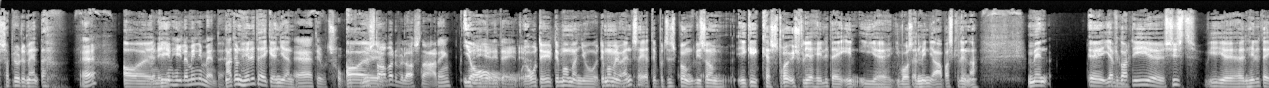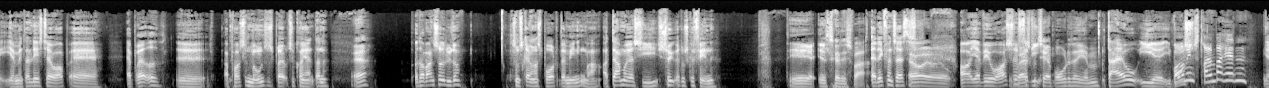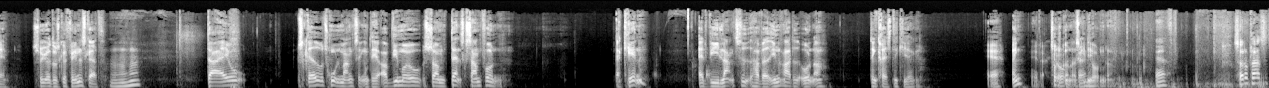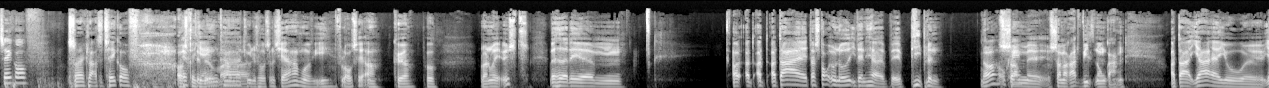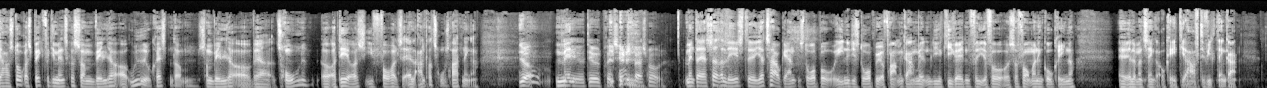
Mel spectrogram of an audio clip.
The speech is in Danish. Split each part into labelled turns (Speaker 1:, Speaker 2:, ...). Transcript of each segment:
Speaker 1: Så blev det mandag.
Speaker 2: Ja,
Speaker 1: Og, øh,
Speaker 2: men
Speaker 1: det,
Speaker 2: ikke en helt almindelig mandag.
Speaker 1: Nej, det er en helligdag igen, Jan.
Speaker 2: Ja, det er utroligt.
Speaker 1: Og,
Speaker 2: nu
Speaker 1: øh,
Speaker 2: stopper det vel også snart, ikke?
Speaker 1: Jo,
Speaker 2: Med de helligdage der.
Speaker 1: jo det, det, må man jo, det må man jo antage, at det på et tidspunkt ligesom ikke kan strøs flere helligdage ind i, øh, i vores almindelige arbejdskalender. Men øh, jeg vil
Speaker 2: Mm.
Speaker 1: godt lige, øh, sidst vi øh, havde en helligdag, jamen der læste jeg jo op af, af brevet, øh, Apostel Mogens' brev til korianderne.
Speaker 2: Ja,
Speaker 1: Og der var en sød lytter, som skrev og spurgte, hvad meningen var. Og der må jeg sige, søg, at du skal finde.
Speaker 2: Det, jeg elsker det svar.
Speaker 1: Er det ikke fantastisk?
Speaker 2: Jo, jo, jo.
Speaker 1: Og jeg vil jo
Speaker 2: Det
Speaker 1: også,
Speaker 2: være, jeg
Speaker 1: fordi
Speaker 2: skulle til at bruge det derhjemme.
Speaker 1: der er jo i, øh, i
Speaker 2: Hvor er
Speaker 1: vores...
Speaker 2: mine strømper henne?
Speaker 1: Ja, søg, at du skal finde, skat.
Speaker 2: Mm-hmm.
Speaker 1: Der er jo skrevet utrolig mange ting om det her, og vi må jo som dansk samfund erkende, at vi i lang tid har været indrettet under den kristne kirke.
Speaker 2: Ja.
Speaker 1: Ikke?
Speaker 2: Eller,
Speaker 1: To sekunder, jeg skal lige ordne der.
Speaker 2: Ja. Så er du klar til take-off?
Speaker 1: Så er jeg klar til take-off. Oscar Janka,
Speaker 2: meget.
Speaker 1: Juliet Hotel Sierra, må vi få lov til at køre på Runway Øst. Hvad hedder det? Øhm... Og, og, og, og der, der står jo noget i den her øh, Bibelen,
Speaker 2: Nå, okay.
Speaker 1: som, øh, som er ret vildt nogle gange. Og der, jeg er jo, øh, jeg har stor respekt for de mennesker, som vælger at udøve kristendommen, som vælger at være troende, og, og det er også i forhold til alle andre trosretninger.
Speaker 2: Jo,
Speaker 1: Men-
Speaker 2: det, er jo, det er jo et prioriteringsspørgsmål.
Speaker 1: Men da jeg sad og læste, jeg tager jo gerne den store bog, en af de store bøger frem en gang imellem, lige og kigger i den, fordi jeg får, så får man en god griner. Øh, Eller man tænker, okay, de har haft det vildt dengang.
